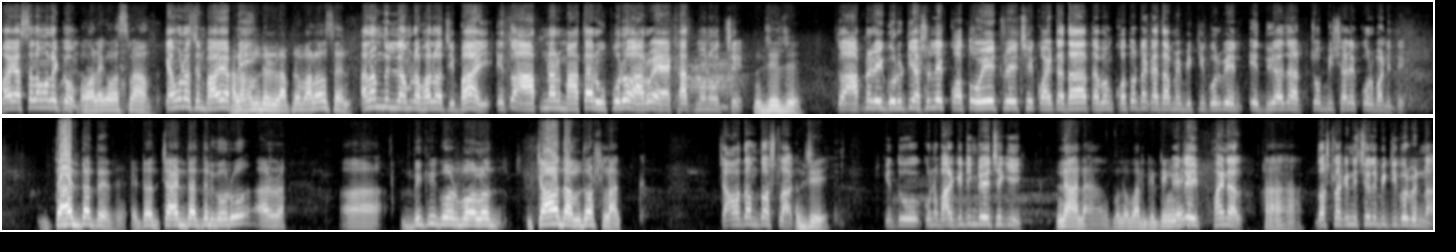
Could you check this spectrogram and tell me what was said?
ভাই আসসালামু আলাইকুম। ওয়ালাইকুম আসসালাম। কেমন আছেন ভাই আপনি? আলহামদুলিল্লাহ আপনি ভালো আছেন? আলহামদুলিল্লাহ আমরা ভালো আছি। ভাই এ তো আপনার মাথার উপরেও আরও এক হাত মনে হচ্ছে। জি জি। তো আপনার এই গরুটি আসলে কত ওয়েট রয়েছে কয়টা দাঁত এবং কত টাকা দামে বিক্রি করবেন এই দুই হাজার চব্বিশ সালের কোরবানিতে? চার দাঁতের এটা চার দাঁতের গরু আর বিক্রি করব হলো চাওয়া দাম দশ লাখ। চাওয়া দাম দশ লাখ? জি। কিন্তু কোনো মার্কেটিং রয়েছে কি? না না কোনো মার্কেটিং নেই। এটাই ফাইনাল হ্যাঁ হ্যাঁ। দশ লাখের নিচে হলে বিক্রি করবেন না?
